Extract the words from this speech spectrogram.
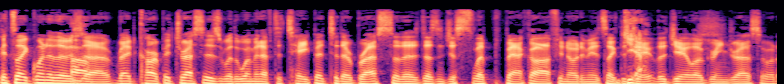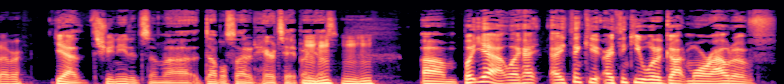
it's like one of those uh, red carpet dresses where the women have to tape it to their breasts so that it doesn't just slip back off. You know what I mean? It's like the Yeah. J- the J Lo green dress or whatever. Yeah, she needed some uh, double sided hair tape, I guess. Um, but yeah, like I, I think you, I think you would have got more out of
